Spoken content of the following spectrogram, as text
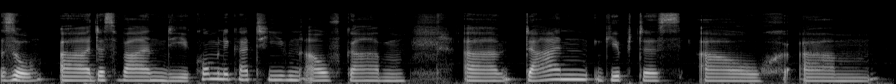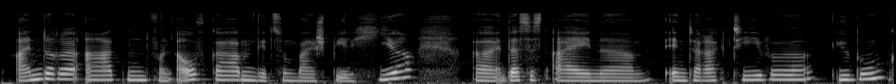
So, äh, das waren die kommunikativen Aufgaben. Äh, dann gibt es auch ähm, andere Arten von Aufgaben, wie zum Beispiel hier. Äh, das ist eine interaktive Übung,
